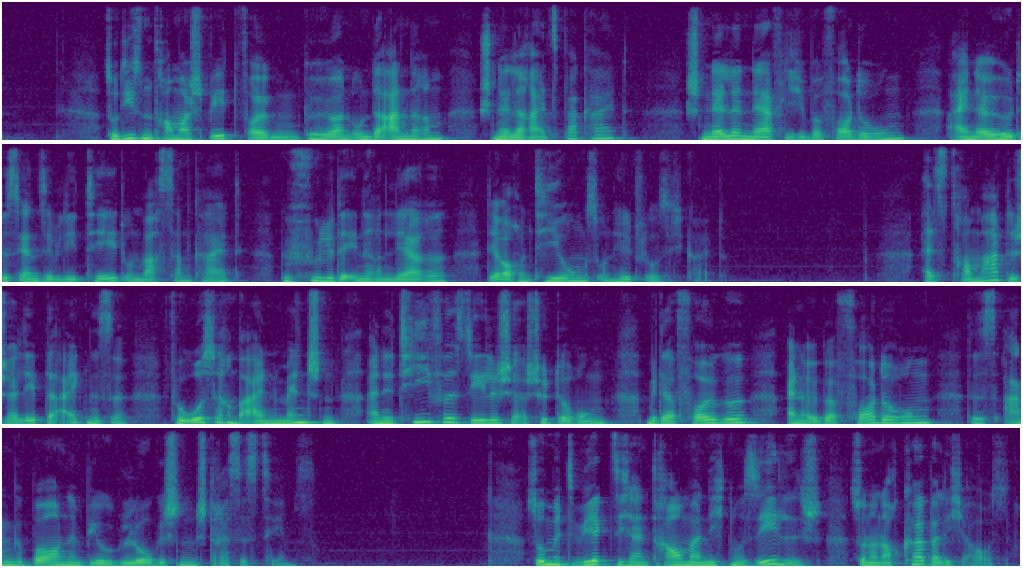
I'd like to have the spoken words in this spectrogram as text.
Zu diesen Traumaspätfolgen gehören unter anderem schnelle Reizbarkeit, schnelle nervliche Überforderung, eine erhöhte Sensibilität und Wachsamkeit, Gefühle der inneren Leere, der Orientierungs- und Hilflosigkeit. Als traumatisch erlebte Ereignisse verursachen bei einem Menschen eine tiefe seelische Erschütterung mit der Folge einer Überforderung des angeborenen biologischen Stresssystems. Somit wirkt sich ein Trauma nicht nur seelisch, sondern auch körperlich aus.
